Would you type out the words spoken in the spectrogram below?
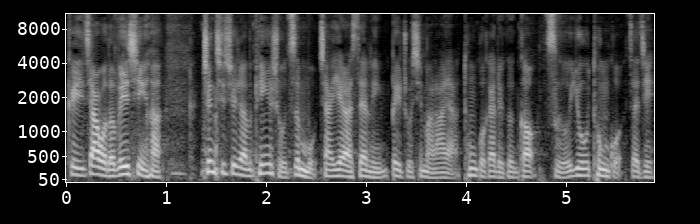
可以加我的微信哈，真奇学长的拼音首字母加一二三零，备注喜马拉雅，通过概率更高，择优通过。再见。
